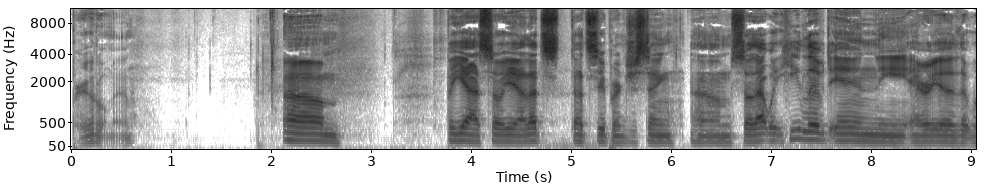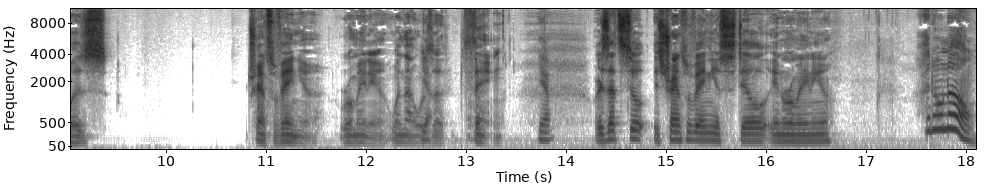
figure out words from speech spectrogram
Brutal, man. Um, but yeah, so yeah, that's that's super interesting. Um, so that way he lived in the area that was Transylvania, Romania, when that was Yeah. a thing. Yeah. Or is that still is Transylvania still in Romania? I don't know.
